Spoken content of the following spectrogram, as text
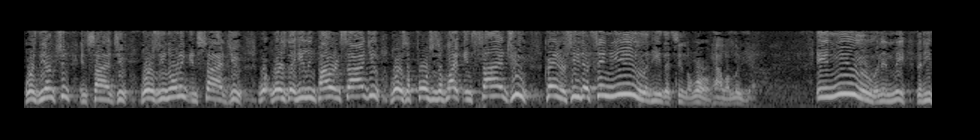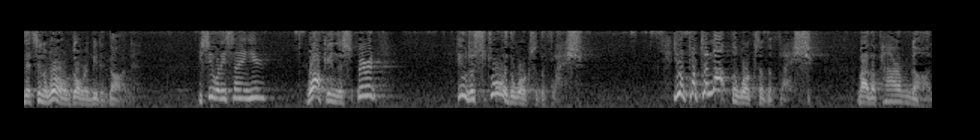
Where's the unction? Inside you. Where's the anointing? Inside you. Where's the healing power? Inside you. Where's the forces of life? Inside you. Greater is He that's in you than He that's in the world. Hallelujah. In you and in me than He that's in the world. Glory be to God. You see what he's saying here? Walk in the Spirit. You'll destroy the works of the flesh. You'll put to naught the works of the flesh by the power of God.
